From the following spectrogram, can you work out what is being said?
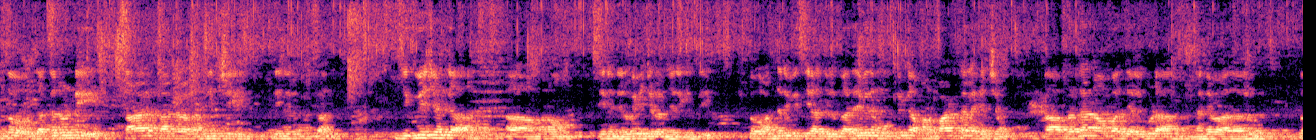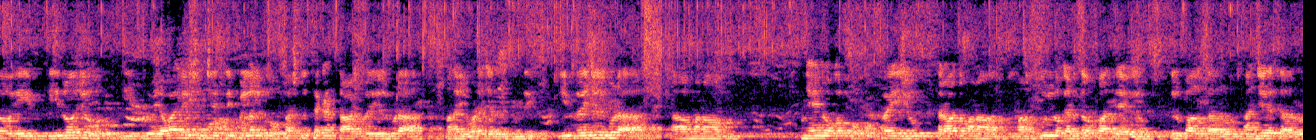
ఎంతో దగ్గరుండి సహాయ సహకారాలు అందించి దీన్ని దిగ్విజయంగా మనం దీన్ని నిర్వహించడం జరిగింది. సో అందరి విద్యార్థులకు అదేవిధంగా ముఖ్యంగా మన పాఠశాల హెచ్ఎం ప్రధాన ఉపాధ్యాయులు కూడా ధన్యవాదాలు. సో ఈ ఈరోజు ఇప్పుడు ఎవాల్యుయేషన్ చేసి పిల్లలకు ఫస్ట్ సెకండ్ థర్డ్ ప్రైజులు కూడా మనం ఇవ్వడం జరుగుతుంది. ఈ ప్రైజులు కూడా మనం నేను ఒక ప్రైజు తర్వాత మన మన స్కూల్లో గణిత ఉపాధ్యాయులు తిరుపాల్ సారు అంజయ్య సారు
